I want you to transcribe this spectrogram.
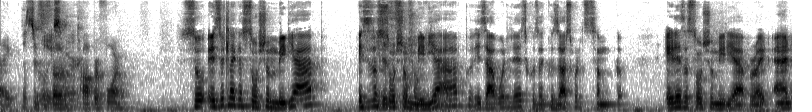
like That's this really is the smart. proper form So is it like a social media app? Is it a, It is a social, social media, media app? Is that what it is? Because that's what some. It is a social media app, right? And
